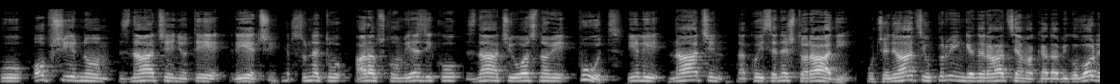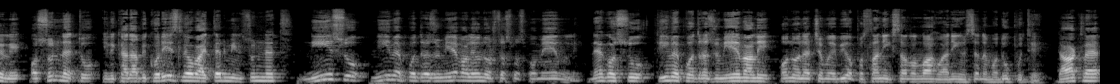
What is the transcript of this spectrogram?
u opširnom značenju te riječi. Jer sunnet u arapskom jeziku znači u osnovi put ili način na koji se nešto radi. Učenjaci u prvim generacijama kada bi govorili o sunnetu ili kada bi koristili ovaj termin sunnet, nisu njime podrazumijevali ono što smo spomenuli, nego su time podrazumijevali ono na čemu je bio poslanik sallallahu alaihi ve sellem od upute. Dakle,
